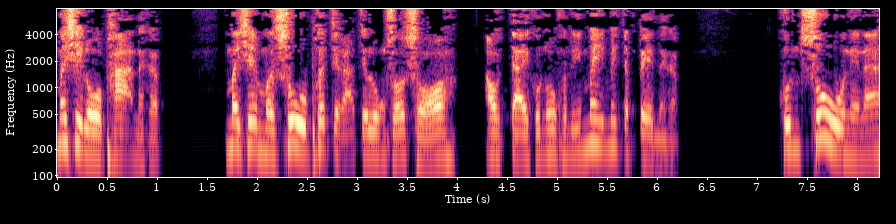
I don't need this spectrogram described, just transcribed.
ไม่ใช่โลภะนะครับ ไม่ใช่มาสู้เพื่อจะอาจจะลงสอสอ เอาใจคนโน้นคนนี้ไม่ไม่จำเป็นนะครับ คุณสู้เนี่ยนะ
